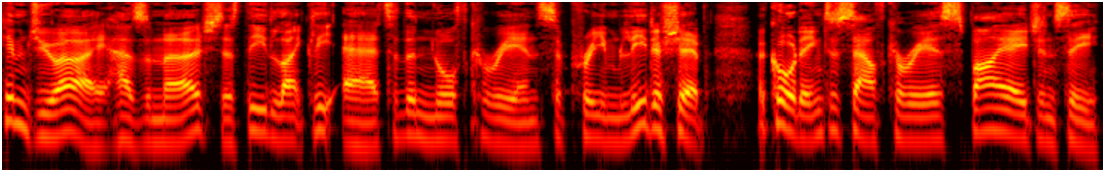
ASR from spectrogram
Kim Joo-ae has emerged as the likely heir to the North Korean supreme leadership, according to South Korea's spy agency.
